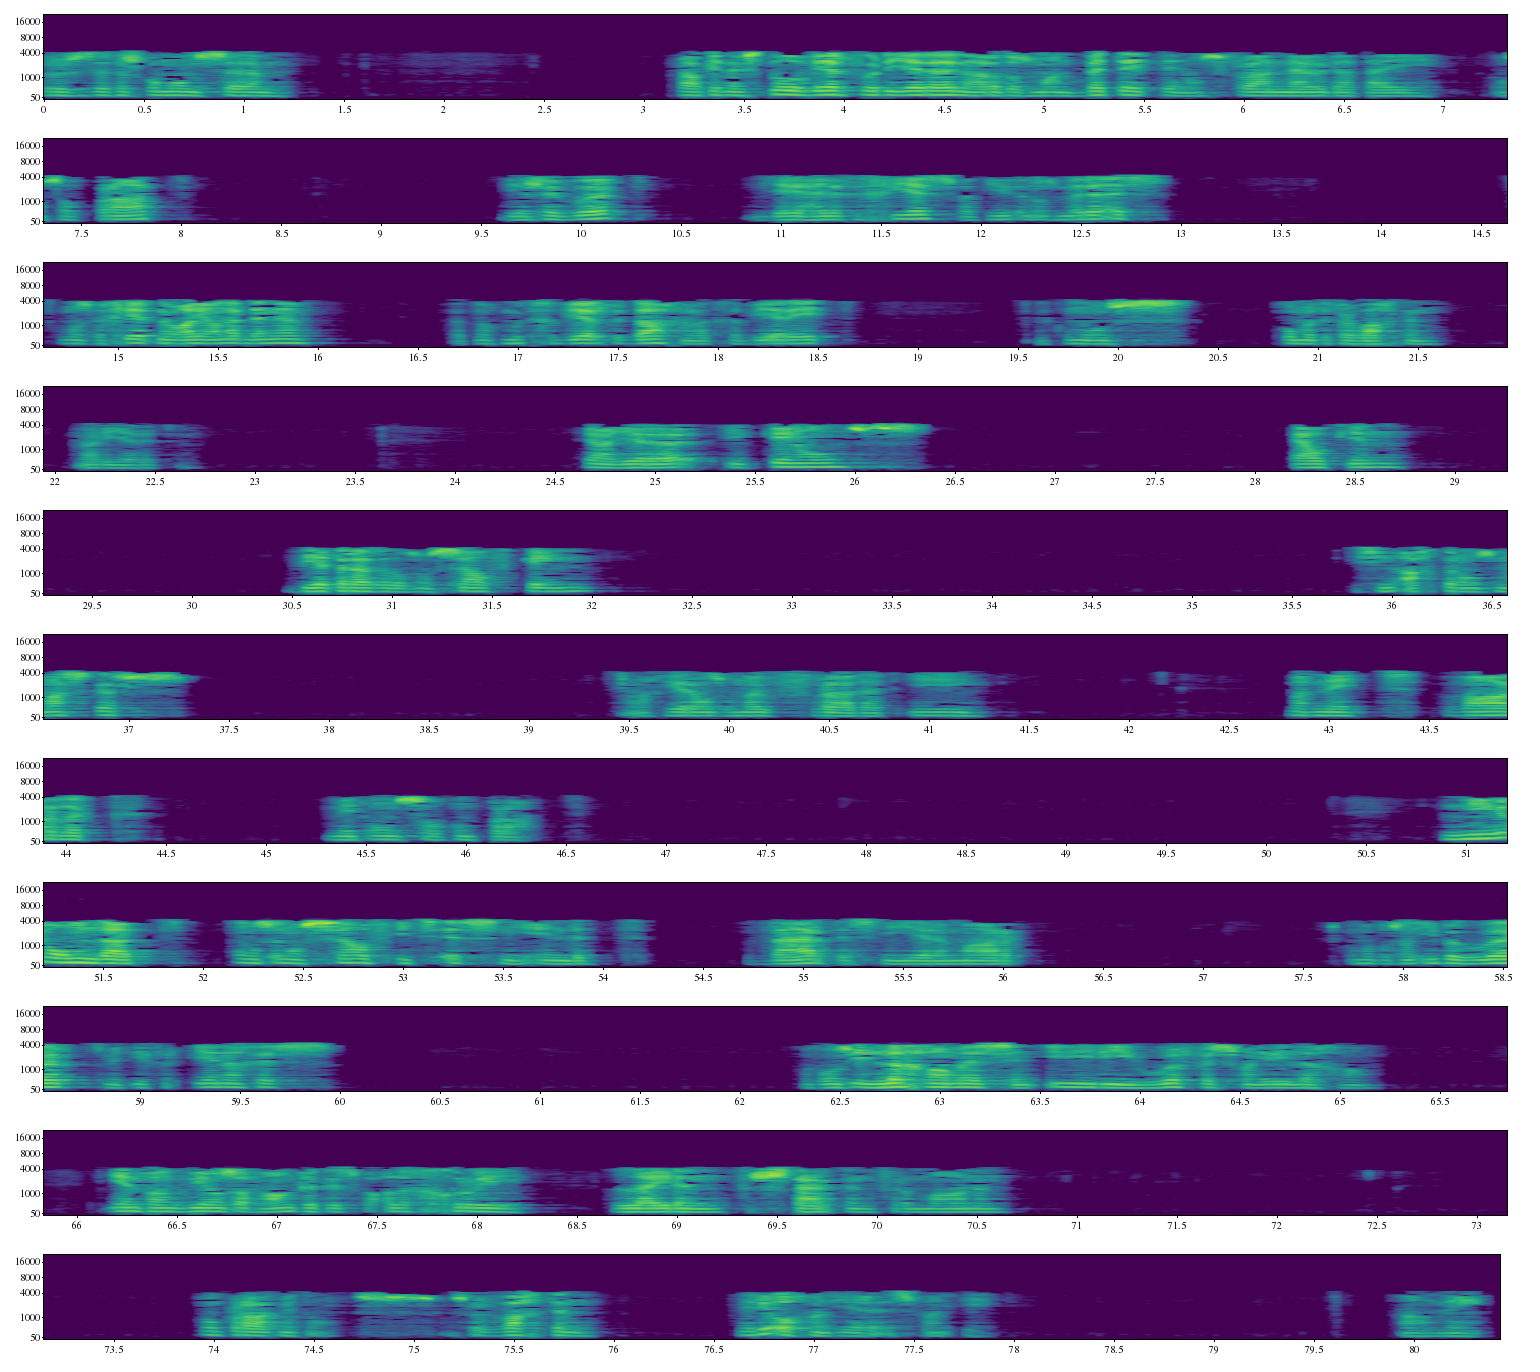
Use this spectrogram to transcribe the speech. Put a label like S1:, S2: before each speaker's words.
S1: Broers en susters, kom ons ehm raak net nou stil weer voor die Here nadat ons man bid het en ons vra nou dat hy ons sal praat deur sy woord, deur die Heilige Gees wat hier in ons midde is. Kom ons vergeet nou al die ander dinge wat nog moet gebeur vandag en wat gebeur het. En kom ons kom met 'n verwagting na die Here toe. Ja Here, U ken ons. Elkeen beter as wat ons onsself ken. U sien agter ons maskers. Ag Here, ons wil nou vra dat U maar net waarlik met ons sal kom praat. Nie omdat ons in onsself iets is nie en dit werd is nie, Here, maar omdat ons aan U behoort, met U verenig is, dat ons U liggaam is en U die hoof is van hierdie liggaam. Een van wie ons afhanklik is vir alle groei, leiding, versterking, vermaaning. Kom praat met ons. Ons verwagting hierdie oggend, Here, is van U. Amen.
